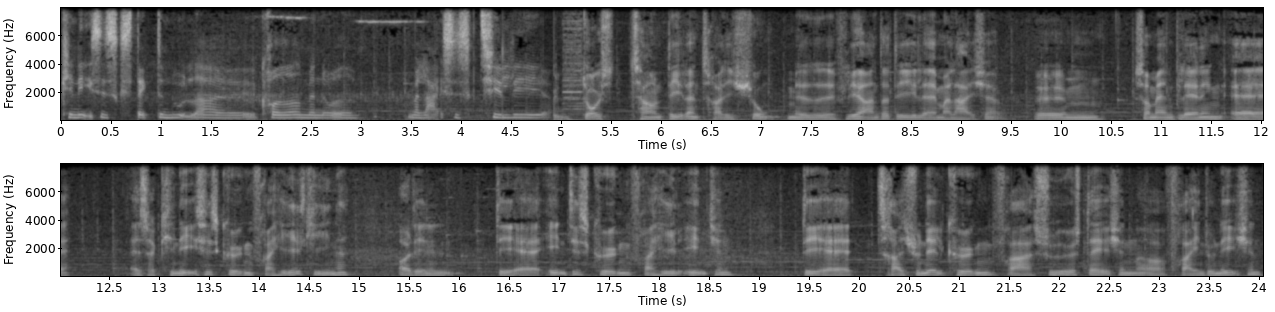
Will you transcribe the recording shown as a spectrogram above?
kinesisk stegte nudler, øh, krydret med noget malaysisk chili. Georgetown deler en tradition med øh, flere andre dele af Malaysia, øhm, som er en blanding af altså kinesisk køkken fra hele Kina, og det er, en, det er indisk køkken fra hele Indien. Det er traditionel køkken fra Sydøstasien og fra Indonesien.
